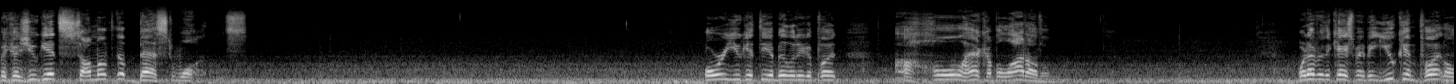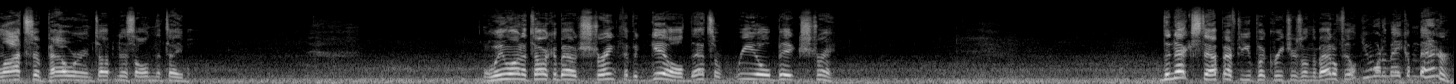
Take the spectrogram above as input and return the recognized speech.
because you get some of the best ones. Or you get the ability to put a whole heck of a lot of them whatever the case may be, you can put lots of power and toughness on the table. We want to talk about strength of a guild. That's a real big strength. The next step after you put creatures on the battlefield, you want to make them better.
